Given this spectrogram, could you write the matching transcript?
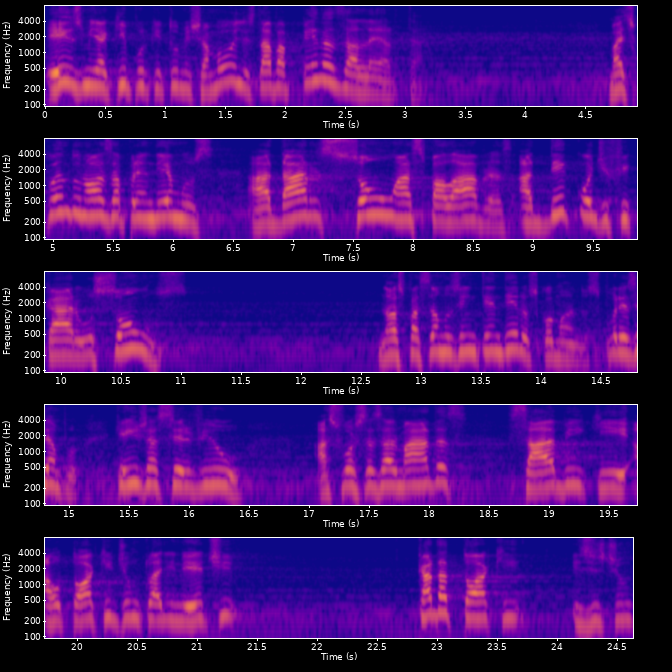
eis-me aqui porque tu me chamou, ele estava apenas alerta. Mas quando nós aprendemos a dar som às palavras, a decodificar os sons, nós passamos a entender os comandos. Por exemplo, quem já serviu as Forças Armadas sabe que ao toque de um clarinete, cada toque existem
